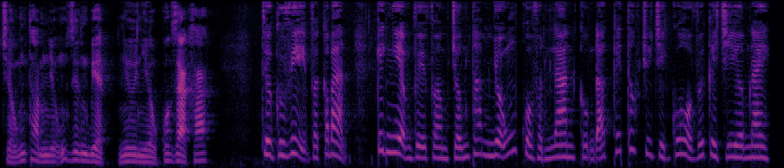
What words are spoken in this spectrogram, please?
chống tham nhũng riêng biệt như nhiều quốc gia khác. Thưa quý vị và các bạn, kinh nghiệm về phòng chống tham nhũng của Phần Lan cũng đã kết thúc chương trình Quốc hội với cử tri hôm nay.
